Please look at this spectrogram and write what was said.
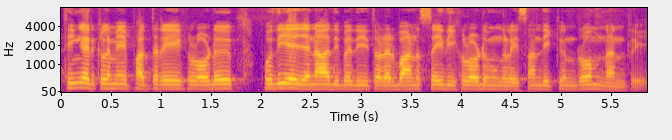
திங்கட்கிழமை பத்திரிகைகளோடு புதிய ஜனாதிபதி தொடர்பான செய்திகளோடு உங்களை சந்திக்கின்றோம். நன்றி.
